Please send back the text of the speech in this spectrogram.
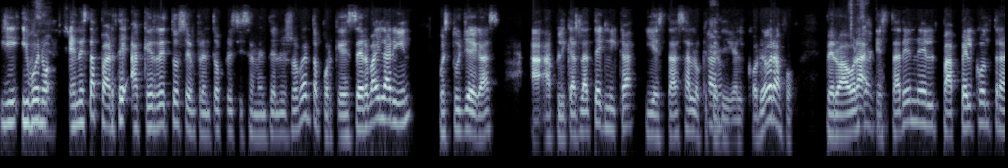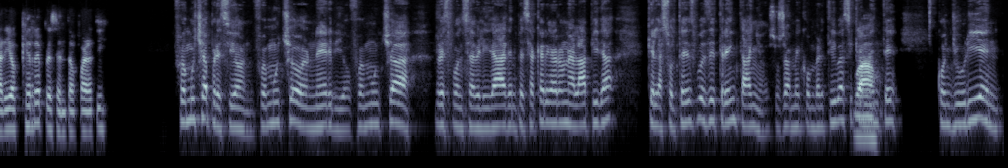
Y, bueno, en esta parte, ¿a qué reto se enfrentó precisamente Luis Roberto? Porque ser bailarín, pues tú llegas, a, aplicas la técnica y estás a lo que te diga el coreógrafo. Pero ahora, estar en el papel contrario, ¿qué representó para ti? Fue mucha presión, fue mucho nervio, fue mucha responsabilidad. Empecé a cargar una lápida que la solté después de 30 años. O sea, me convertí básicamente con Yuri en,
